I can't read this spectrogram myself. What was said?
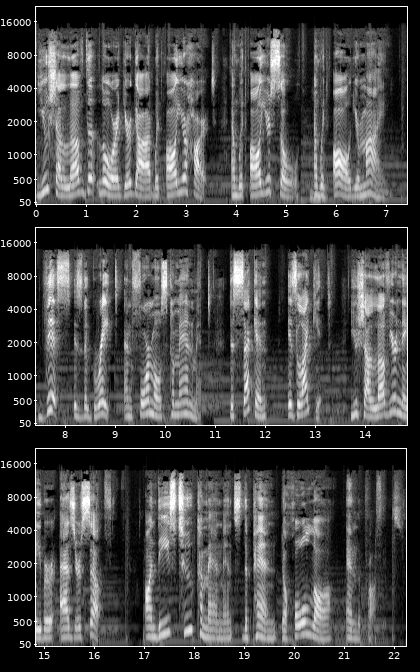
You shall love the Lord your God with all your heart, and with all your soul, and with all your mind. This is the great and foremost commandment. The second is like it you shall love your neighbor as yourself. On these two commandments depend the whole law and the prophets.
